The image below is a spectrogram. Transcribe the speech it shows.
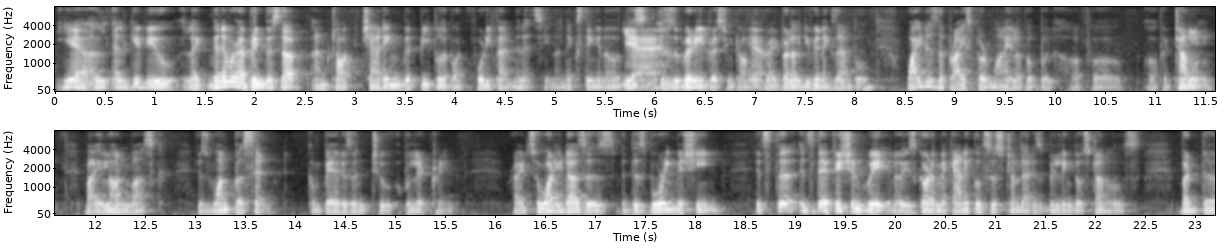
Yeah, I'll, I'll give you like whenever I bring this up, I'm talk chatting with people about 45 minutes. You know, next thing you know, this, Yeah. this is a very interesting topic, Yeah. right? But I'll give you an example. Why does the price per mile of a of a of a tunnel by Elon Musk is one percent comparison to a bullet train, right? So what he does is with this boring machine, it's the it's the efficient way. You know, he's got a mechanical system that is building those tunnels. But the,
